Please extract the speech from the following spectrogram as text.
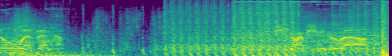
Final weapon. Sharpshooter round.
